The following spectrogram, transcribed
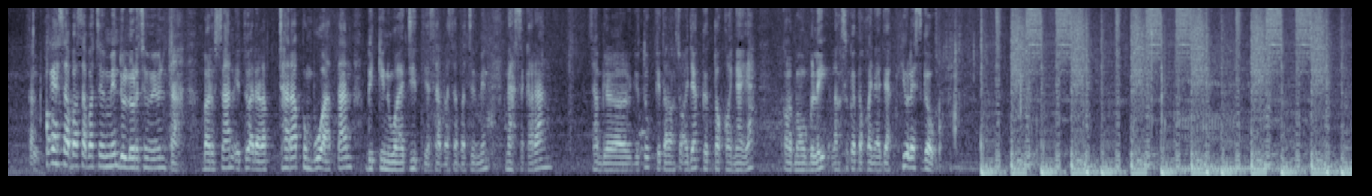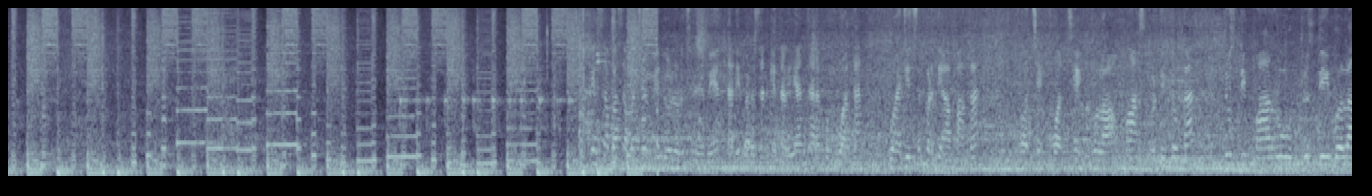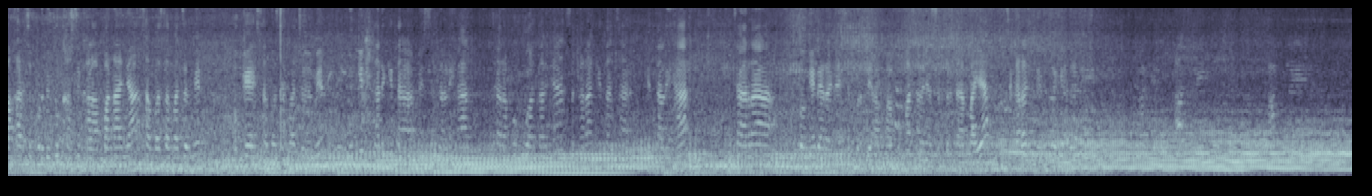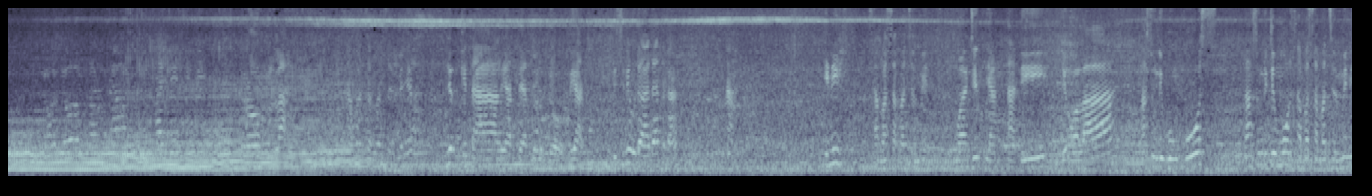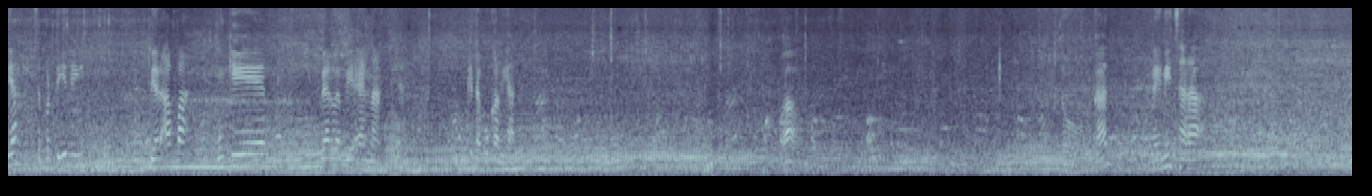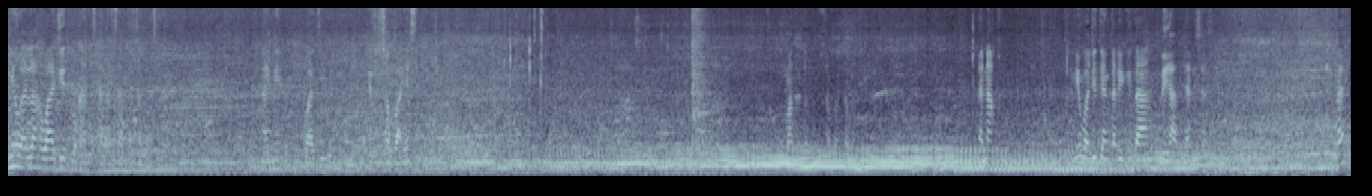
Oke sahabat-sahabat cewimin dulur cewimin nah barusan itu adalah cara pembuatan bikin wajit ya sahabat-sahabat cewimin nah sekarang sambil gitu kita langsung aja ke tokonya ya. Kalau mau beli langsung ke tokonya aja. Yuk let's go cermin Tadi barusan kita lihat cara pembuatan wajit seperti apakah? Kocek-kocek lama seperti itu kan? Terus diparut, terus dibelahkan seperti itu Kasih kalapananya sahabat-sahabat cermin. Oke sahabat-sahabat cermin Mungkin tadi kita habis sudah lihat cara pembuatannya. Sekarang kita kita lihat cara pengedarannya seperti apa Pemasarannya seperti apa ya. Sekarang kita lagi ada di wajit asli Asli Dodol Kaca Haji Sini Romlah Sahabat-sahabat saya pikir Yuk kita lihat-lihat dulu bro. Lihat. Di sini udah ada kan Nah Ini sahabat-sahabat cermin Wajit yang tadi diolah Langsung dibungkus Langsung dijemur sahabat-sahabat cermin ya Seperti ini. Biar apa? Mungkin Biar lebih enak. Ya Kita buka lihat. Wow. Tuh kan? Nah ini cara Ini adalah wajib bukan cara sahabat-sahabat Nah ini wajib. Kita coba ya sedikit. Enak. Ini wajib yang tadi kita lihat ya di sana Oke?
